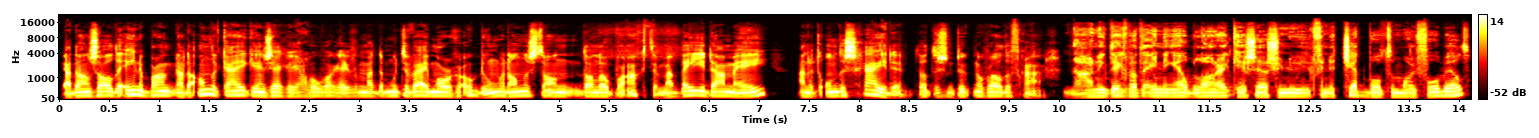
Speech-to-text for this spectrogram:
ja, dan zal de ene bank naar de andere kijken en zeggen, ja, ho, wacht even, maar dat moeten wij morgen ook doen, want anders dan, dan lopen we achter. Maar ben je daarmee aan het onderscheiden? Dat is natuurlijk nog wel de vraag. Nou, en ik denk wat één ding heel belangrijk is, als je nu, ik vind de chatbot een mooi voorbeeld.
